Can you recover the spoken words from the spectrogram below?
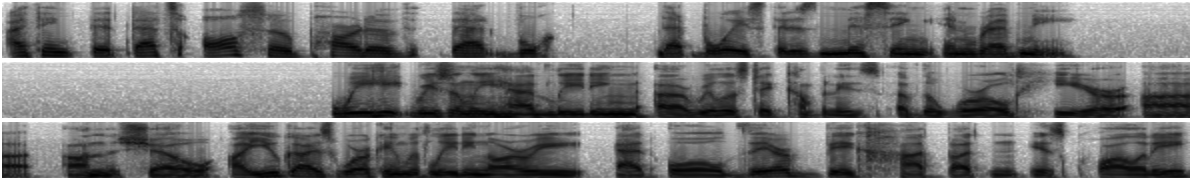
I think that that's also part of that, vo- that voice that is missing in REBNY we recently had leading uh, real estate companies of the world here uh, on the show. Are you guys working with leading RE at all? Their big hot button is quality.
